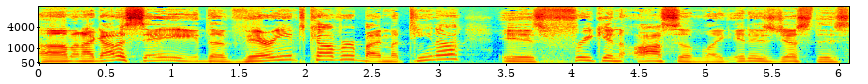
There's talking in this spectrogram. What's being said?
Um, and I gotta say, the variant cover by Mattina is freaking awesome. Like, it is just this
